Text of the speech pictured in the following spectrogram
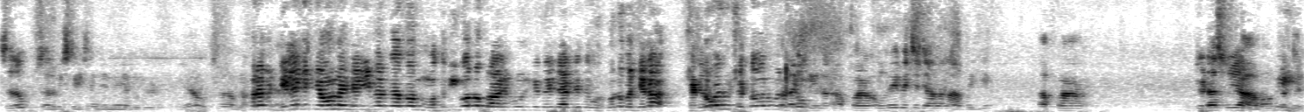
ਸਰ ਉਹ ਸਰਵਿਸ ਸਟੇਸ਼ਨ ਜਿੰਨੇ ਐਲੋਕੇਟ ਹੋਏ ਆ ਉਸ ਹਿਸਾਬ ਪਰ ਨਾਲ ਇਹ ਜ਼ਿਲ੍ਹੇ 'ਚ ਕਿਉਂ ਲੈਂਦੇ ਜੀ? ਫਿਰ ਆਪਾਂ ਮੁੱਦਗੀ ਕੋਲੋਂ ਬ੍ਰਾਂਚ ਬੂੰਚ ਕਿਤੇ ਜਾ ਕੇ ਤੇ ਹੋਰ ਕੋਲੋਂ ਬੱਚੇ ਨਾ ਛੱਡੋ ਇਹਨੂੰ ਛੱਡੋ ਇਹਨੂੰ ਆ, ਆਪਾਂ ਉਹਦੇ ਵਿੱਚ ਜ਼ਿਆਦਾ ਨਾ ਪਈਏ ਆਪਾਂ ਜਿਹੜਾ ਸੁਝਾਅ ਆ ਉਹ ਤੇ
